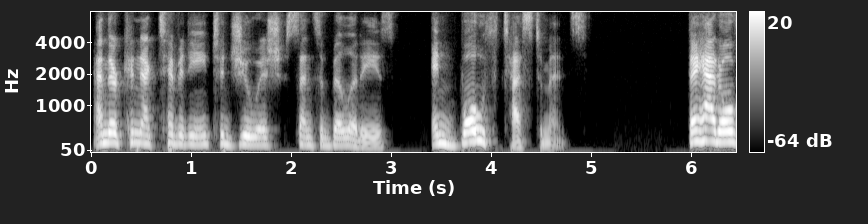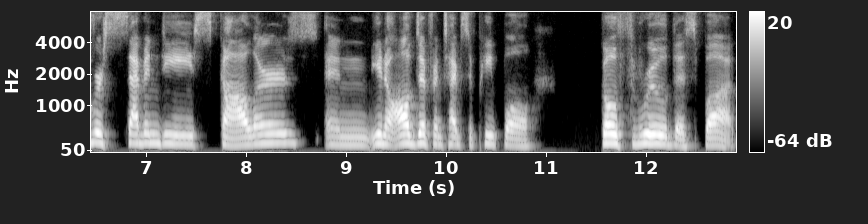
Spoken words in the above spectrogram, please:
and their connectivity to Jewish sensibilities in both testaments. They had over 70 scholars and, you know, all different types of people go through this book.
